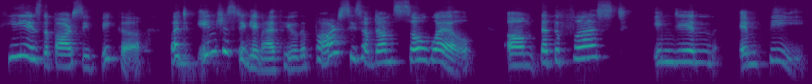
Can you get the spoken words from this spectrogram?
he is the Parsi vicar. But hmm. interestingly, Matthew, the Parsis have done so well um, that the first Indian MP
